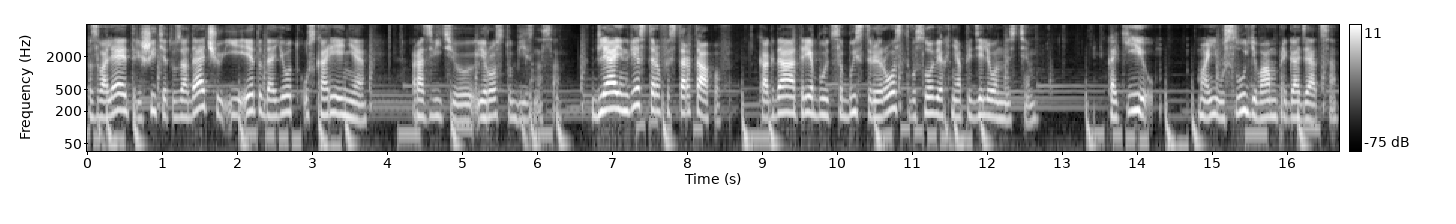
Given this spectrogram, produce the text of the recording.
позволяет решить эту задачу, и это дает ускорение развитию и росту бизнеса. Для инвесторов и стартапов – когда требуется быстрый рост в условиях неопределенности. Какие мои услуги вам пригодятся?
